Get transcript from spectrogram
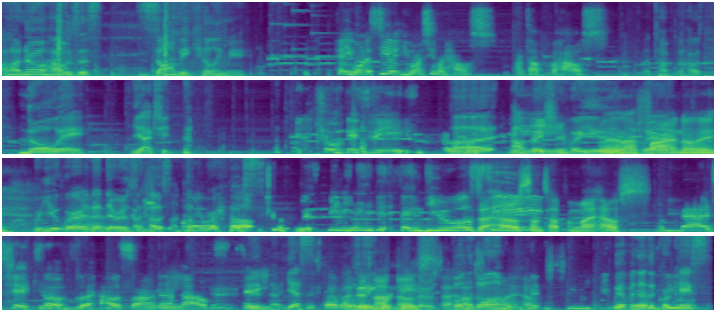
Oh no, how is this zombie killing me? Hey, you want to see it? You want to see my house on top of a house? On top of a house? No way. You actually. Come with me. Come Uh, with me. Operation, were you And I aware? finally. Were you aware that there was a house on top of our house? Come with me, and you will There's see a house on top of my house. the magic of the house on a house. I didn't know. Yes, I did not know there was a Golden house on my house. we have another court case.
